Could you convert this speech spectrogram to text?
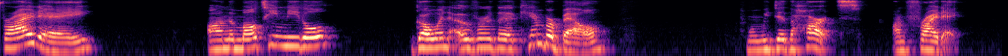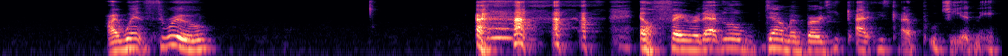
Friday on the multi needle going over the Kimberbell when we did the hearts on Friday. I went through El Favor, that little gentleman birds. He kind of he's kind of poochy, isn't he?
